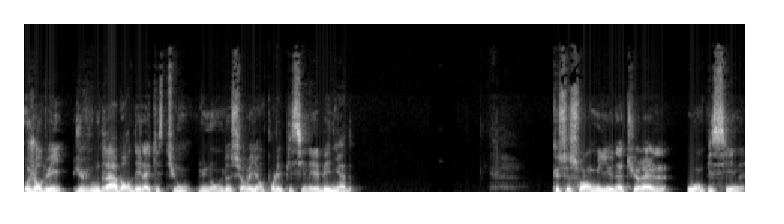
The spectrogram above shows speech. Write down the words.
Aujourd'hui, je voudrais aborder la question du nombre de surveillants pour les piscines et les baignades. Que ce soit en milieu naturel ou en piscine,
